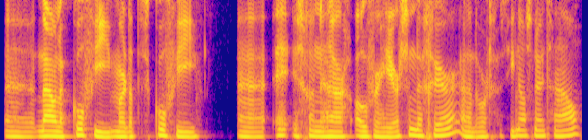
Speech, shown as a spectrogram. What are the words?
Eh, namelijk koffie, maar dat is koffie, eh, is gewoon een heel erg overheersende geur. En dat wordt gezien als neutraal.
